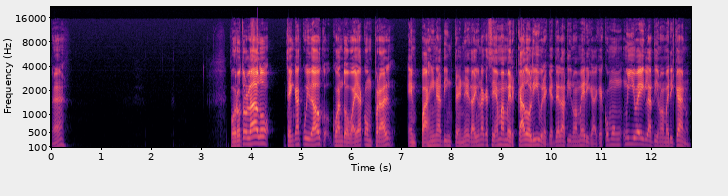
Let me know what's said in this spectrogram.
¿Eh? Por otro lado, tengan cuidado cuando vaya a comprar en páginas de internet. Hay una que se llama Mercado Libre, que es de Latinoamérica, que es como un eBay latinoamericano.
